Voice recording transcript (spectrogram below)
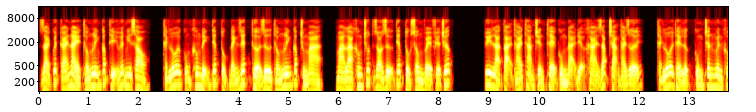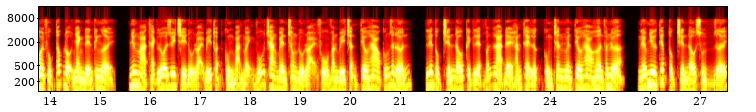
Giải quyết cái này thống lĩnh cấp thị huyết nghĩ sau, thạch lỗi cũng không định tiếp tục đánh giết thừa dư thống lĩnh cấp trùng ma, mà là không chút do dự tiếp tục xông về phía trước. Tuy là tại thái thản chiến thể cùng đại địa khải giáp trạng thái dưới, thạch lôi thể lực cùng chân nguyên khôi phục tốc độ nhanh đến kinh người, nhưng mà thạch Lỗi duy trì đủ loại bí thuật cùng bản mệnh vũ trang bên trong đủ loại phù văn bí trận tiêu hao cũng rất lớn, liên tục chiến đấu kịch liệt vẫn là để hắn thể lực cùng chân nguyên tiêu hao hơn phân nửa, nếu như tiếp tục chiến đấu xuống dưới,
